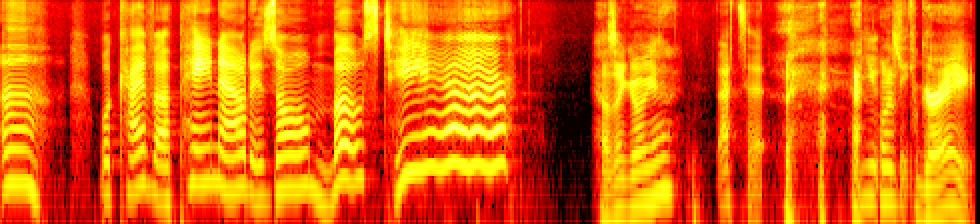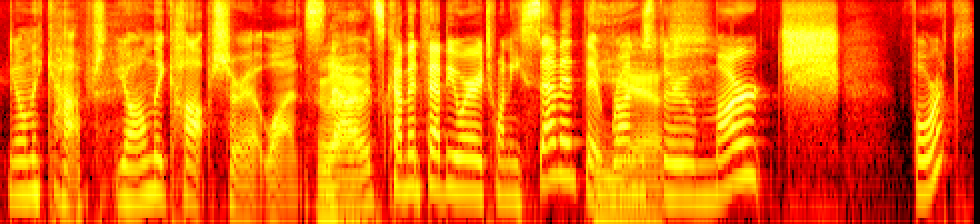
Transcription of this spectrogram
Uh, Wekiva Pain Out is almost here. How's it going again? That's it. You, That was great. you only cop you only capture it once. Right. No, it's coming February 27th. It runs through March 4th.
